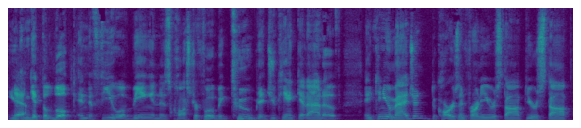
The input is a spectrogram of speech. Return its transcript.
you Yeah. can get the look and the feel of being in this claustrophobic tube that you can't get out of. And can you imagine? The cars in front of you are stopped, you're stopped.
